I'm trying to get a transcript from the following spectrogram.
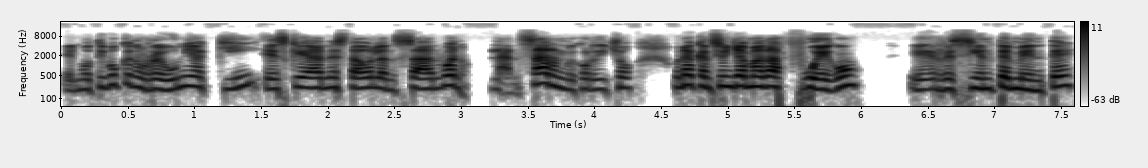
el motivo que nos reúne aquí es que han estado lanzando, bueno, lanzaron, mejor dicho, una canción llamada Fuego eh, recientemente,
